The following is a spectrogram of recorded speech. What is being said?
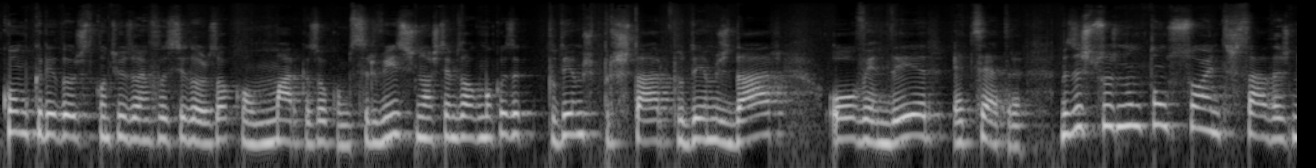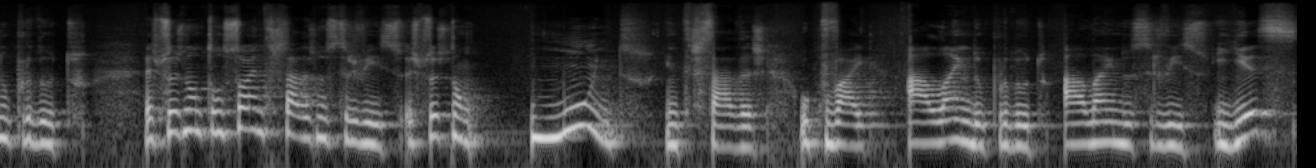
como criadores de conteúdos ou influenciadores, ou como marcas ou como serviços, nós temos alguma coisa que podemos prestar, podemos dar ou vender, etc. Mas as pessoas não estão só interessadas no produto, as pessoas não estão só interessadas no serviço, as pessoas estão muito interessadas o que vai além do produto, além do serviço. E esse,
